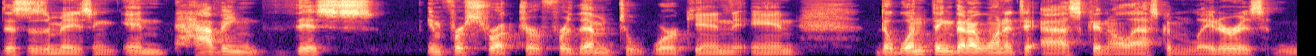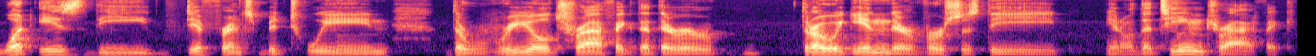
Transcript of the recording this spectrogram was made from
This is amazing, and having this infrastructure for them to work in, and the one thing that I wanted to ask, and I'll ask them later, is what is the difference between the real traffic that they're throwing in there versus the you know the team traffic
